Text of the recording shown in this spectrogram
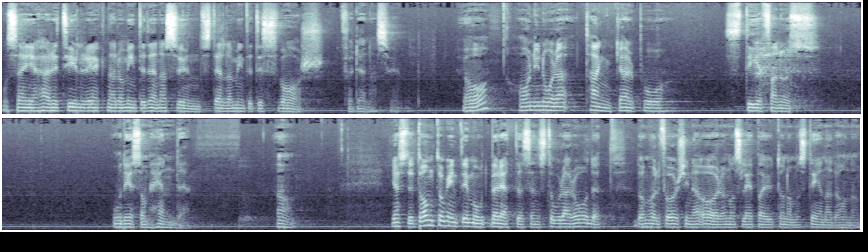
och säger, Herre, tillräkna dem inte denna synd, ställ dem inte till svars för denna synd. Ja, har ni några tankar på Stefanus och det som hände? Ja. Just det, de tog inte emot berättelsen, Stora rådet. De höll för sina öron och släpade ut honom och stenade honom.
